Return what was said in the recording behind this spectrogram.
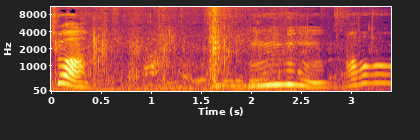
좋아. 음, 아.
